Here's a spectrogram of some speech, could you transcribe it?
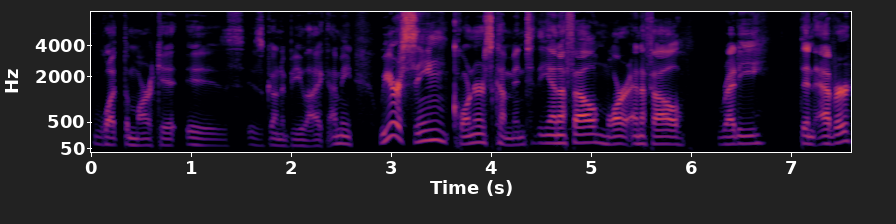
what the market is is going to be like. I mean, we are seeing corners come into the NFL more NFL ready than ever,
